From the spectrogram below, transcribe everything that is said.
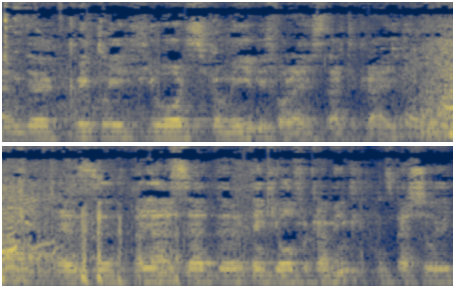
And uh, quickly, few words from me before I start to cry. As uh, Marijana said, uh, thank you all for coming, especially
